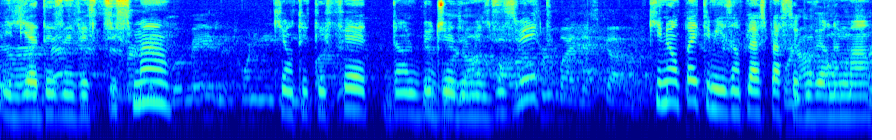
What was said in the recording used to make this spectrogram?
Il y a des investissements qui ont été faites dans le budget 2018 qui n'ont pas été mises en place par ce gouvernement.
